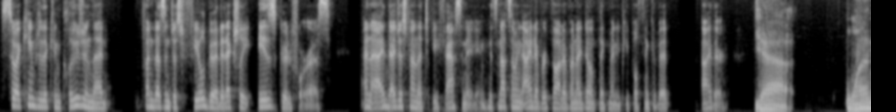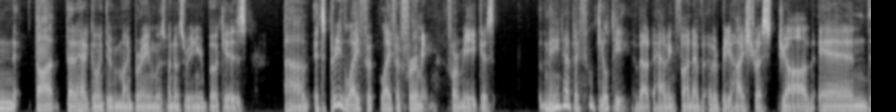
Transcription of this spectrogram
So I came to the conclusion that fun doesn't just feel good, it actually is good for us. And I, hmm. I just found that to be fascinating. It's not something I'd ever thought of, and I don't think many people think of it either. Yeah. One thought that I had going through my brain was when I was reading your book is um, it's pretty life life affirming for me because many times I feel guilty about having fun. I have, I have a pretty high stress job, and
